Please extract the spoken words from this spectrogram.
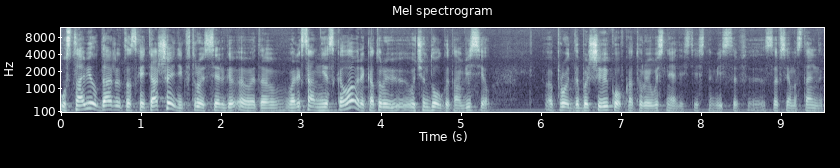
установил даже, так сказать, ошейник в Троице э, это, в Александре Невской лавре, который очень долго там висел, э, против до большевиков, которые его сняли, естественно, вместе со всем остальным.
